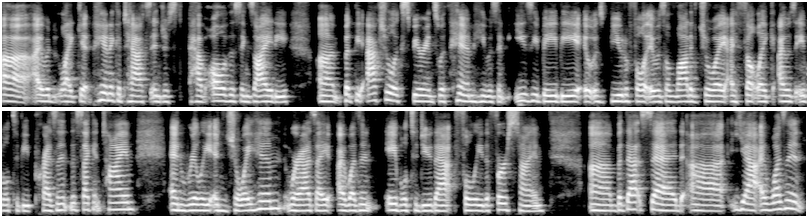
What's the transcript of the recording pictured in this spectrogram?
uh, I would like get panic attacks and just have all of this anxiety. Um, but the actual experience with him, he was an easy baby. It was beautiful. It was a lot of joy. I felt like I was able to be present the second time and really enjoy him, whereas I, I wasn't able to do that fully the first time. Um, but that said, uh, yeah, I wasn't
